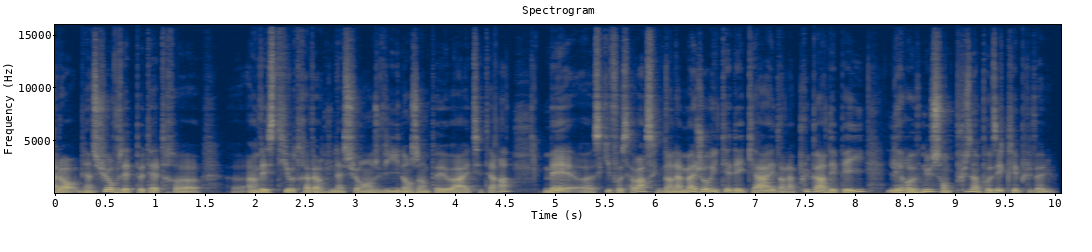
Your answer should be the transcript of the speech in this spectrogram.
Alors, bien sûr, vous êtes peut-être euh, investi au travers d'une assurance vie, dans un PEA, etc. Mais euh, ce qu'il faut savoir, c'est que dans la majorité des cas et dans la plupart des pays, les revenus sont plus imposés que les plus-values.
